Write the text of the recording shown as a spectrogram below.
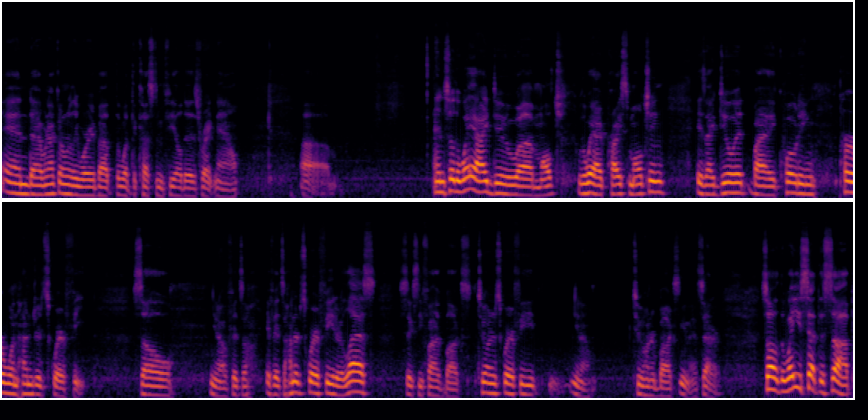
and uh, we're not going to really worry about the, what the custom field is right now. Um, and so the way I do uh, mulch, the way I price mulching, is I do it by quoting per 100 square feet. So you know, if it's a if it's 100 square feet or less, 65 bucks. 200 square feet, you know, 200 bucks, you know, etc. So the way you set this up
